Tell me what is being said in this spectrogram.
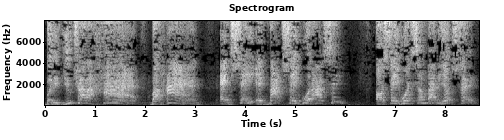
But if you try to hide behind and say and not say what I say, or say what somebody else say,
